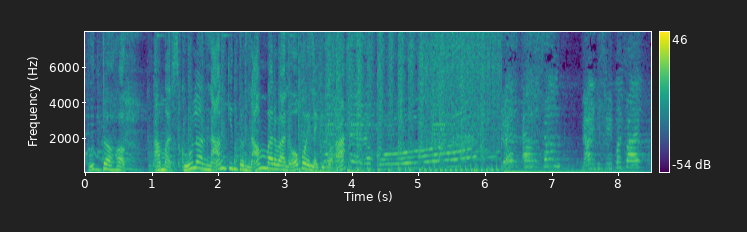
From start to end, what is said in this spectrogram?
শুদ্ধ হওক আমার স্কুলের নাম কিন্তু নাম্বার ওয়ান হবই লাগিব হা 93.5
